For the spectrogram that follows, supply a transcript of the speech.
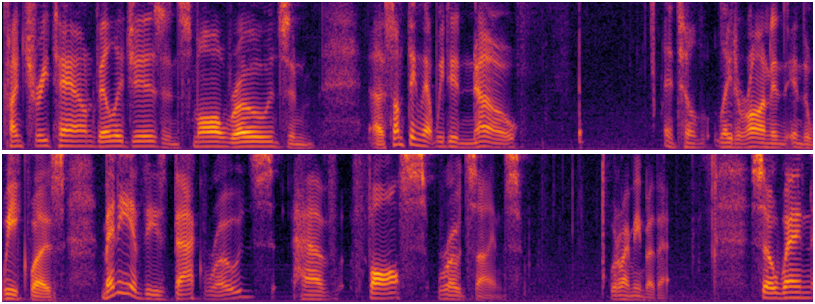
country town villages and small roads and uh, something that we didn't know until later on in, in the week was many of these back roads have false road signs. What do I mean by that? So when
